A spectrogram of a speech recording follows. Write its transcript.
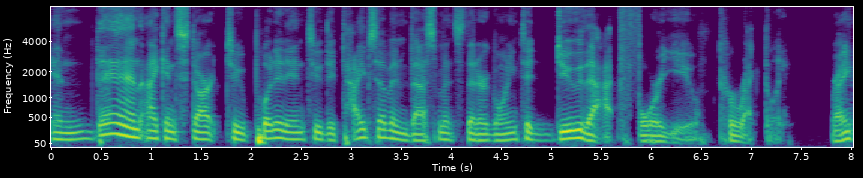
and then i can start to put it into the types of investments that are going to do that for you correctly right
